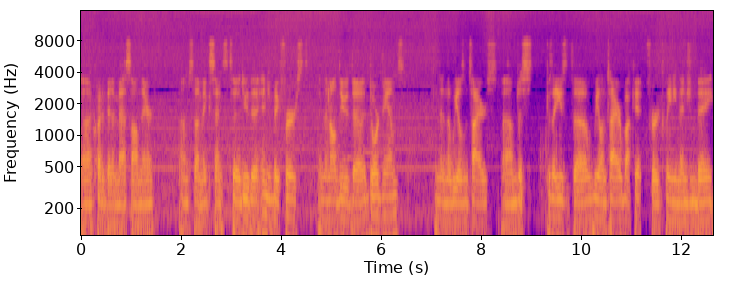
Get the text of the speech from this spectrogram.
uh, quite a bit of mess on there. Um, so that makes sense to do the engine bay first, and then I'll do the door jambs, and then the wheels and tires. Um, just because I use the wheel and tire bucket for cleaning the engine bay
